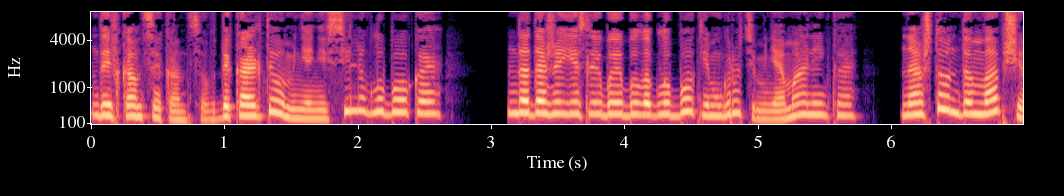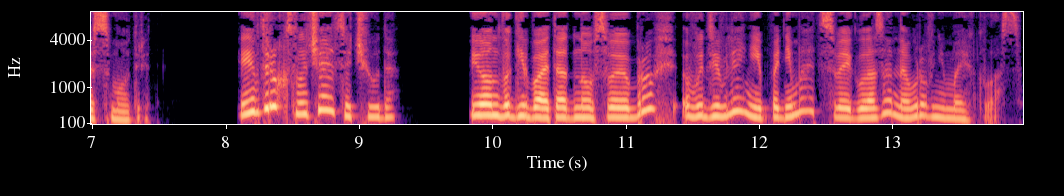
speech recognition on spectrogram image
Да и в конце концов, декольте у меня не сильно глубокое. Да даже если бы и было глубоким, грудь у меня маленькая. На что он там вообще смотрит? И вдруг случается чудо. И он выгибает одну свою бровь в удивлении и поднимает свои глаза на уровне моих глаз.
